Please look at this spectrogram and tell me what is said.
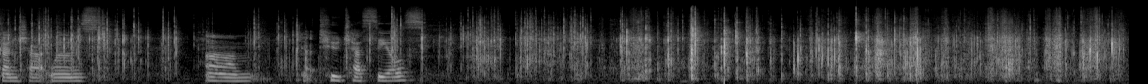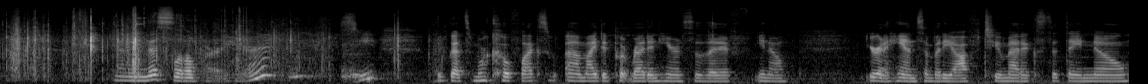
gunshot wounds. Um, got two chest seals. And then this little part here, see, we've got some more Coflex. Um, I did put red in here so that if, you know, you're going to hand somebody off to medics that they know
